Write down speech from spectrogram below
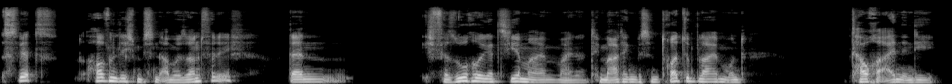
Es wird hoffentlich ein bisschen amüsant für dich, denn ich versuche jetzt hier mal meine Thematik ein bisschen treu zu bleiben und tauche ein in die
